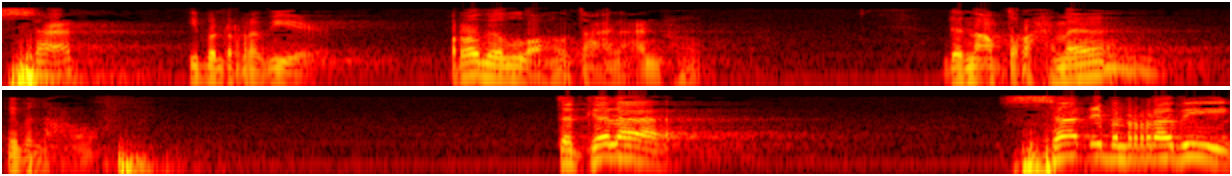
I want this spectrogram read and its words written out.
Sa'ad ibn Rabi' radhiyallahu taala anhu dan Abdurrahman ibn Auf. Tatkala Sa'ad ibn Rabi'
